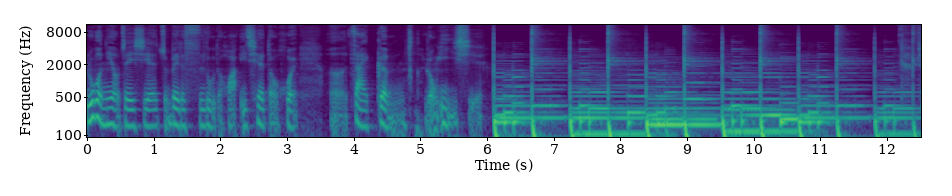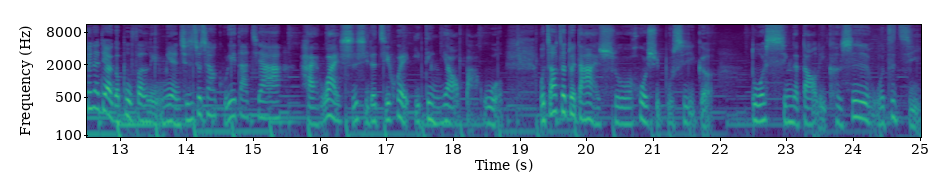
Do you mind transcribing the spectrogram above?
如果你有这些准备的思路的话，一切都会呃再更容易一些。所以在第二个部分里面，其实就是要鼓励大家海外实习的机会一定要把握。我知道这对大家来说或许不是一个多新的道理，可是我自己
